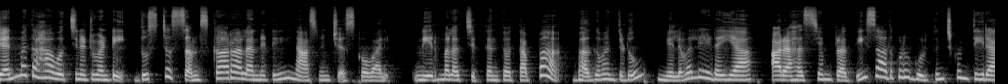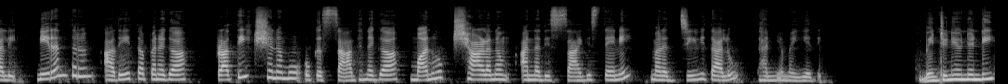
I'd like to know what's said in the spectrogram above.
జన్మతః వచ్చినటువంటి దుష్ట సంస్కారాలన్నిటినీ నాశనం చేసుకోవాలి. నిర్మల చిత్తంతో తప్ప భగవంతుడు నిలవలేడయ్యా. ఆ రహస్యం ప్రతి సాధకుడు గుర్తుంచుకుని తీరాలి. నిరంతరం అదే తపనగా ప్రతీక్షణము ఒక సాధనగా మనోక్షాళనం అన్నది సాగిస్తేనే మన జీవితాలు ధన్యమయ్యేది. వింటూనే ఉండండి.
